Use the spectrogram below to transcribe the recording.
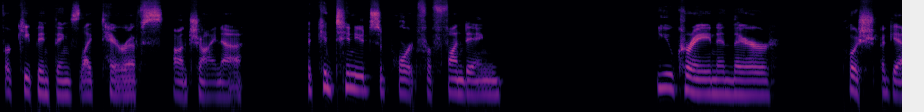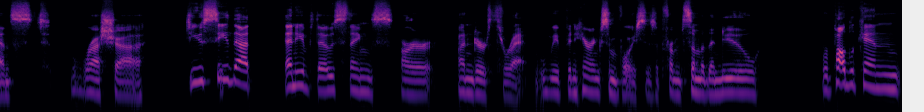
for keeping things like tariffs on China, a continued support for funding Ukraine and their push against Russia. Do you see that any of those things are under threat? We've been hearing some voices from some of the new Republican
